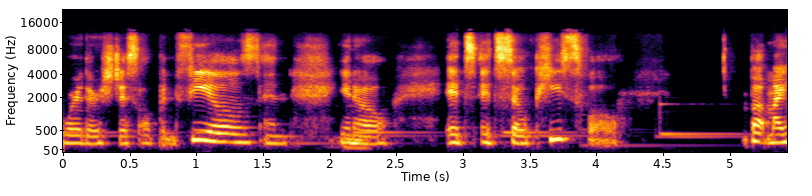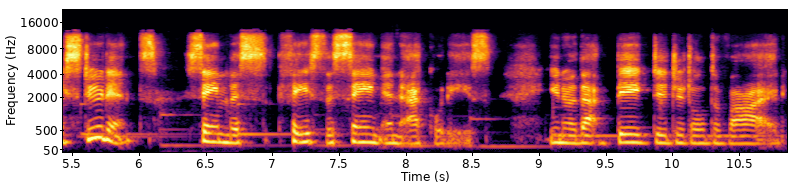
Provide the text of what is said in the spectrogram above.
where there's just open fields and you mm. know, it's it's so peaceful but my students same this face the same inequities you know that big digital divide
